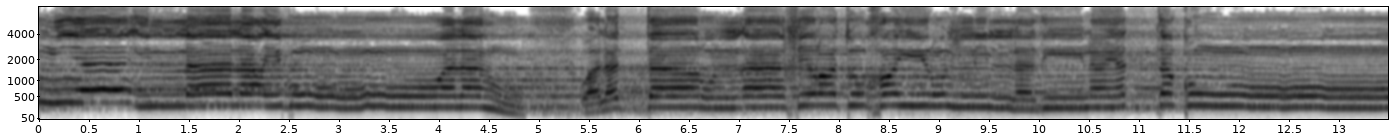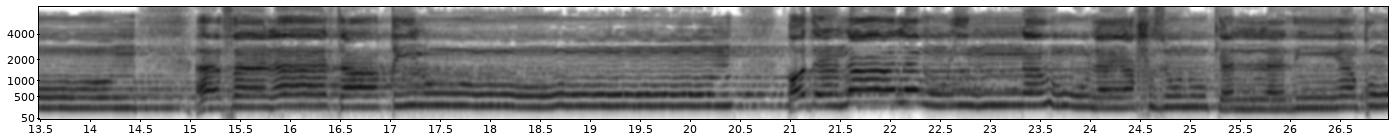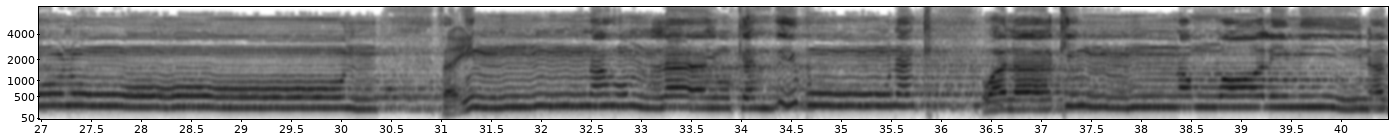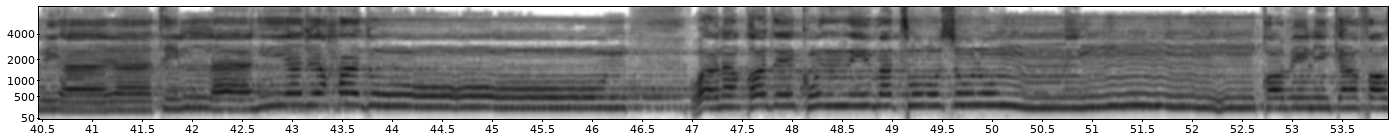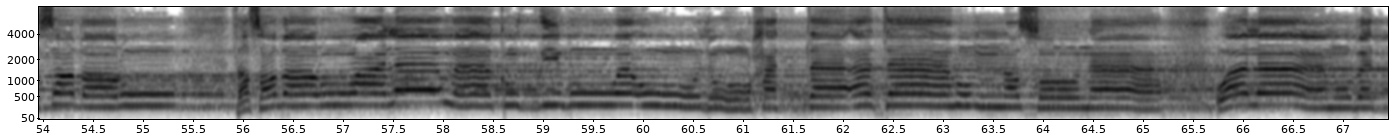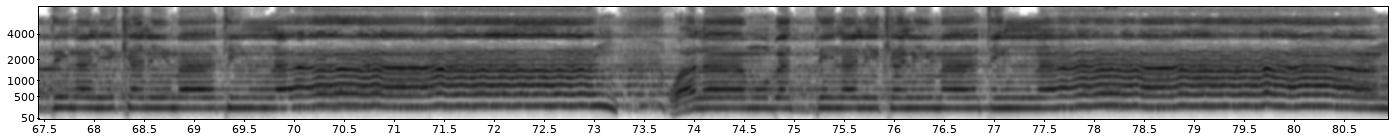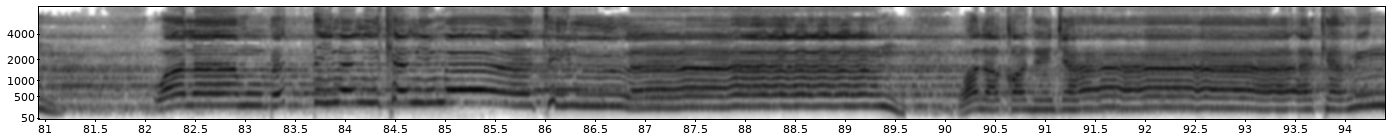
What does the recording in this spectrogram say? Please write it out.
وللدار الآخرة خير للذين يتقون. أفلا تعقلون؟ قد نعلم إنه ليحزنك الذي يقولون ولكن الظالمين بآيات الله يجحدون. ولقد كذبت رسل من قبلك فصبروا فصبروا على ما كذبوا وأوذوا حتى أتاهم نصرنا. ولا مبدل لكلمات الله. ولا مبدل لكلمات الله. ولا مبدل لكلمات الله. ولقد جاءك من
